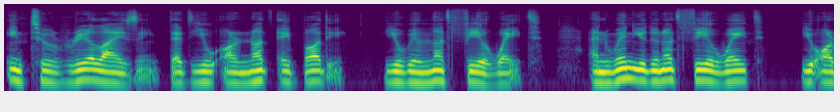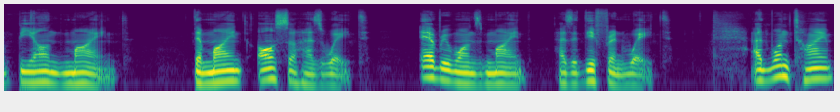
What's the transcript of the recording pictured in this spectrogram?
into realizing that you are not a body, you will not feel weight. And when you do not feel weight, you are beyond mind. The mind also has weight. Everyone's mind has a different weight. At one time,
